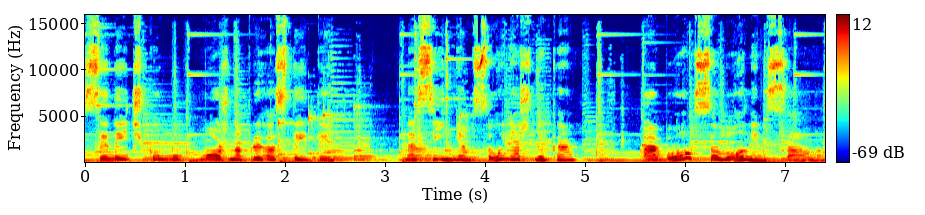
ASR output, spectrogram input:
Синичку можна пригостити насінням соняшника або солоним салом.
